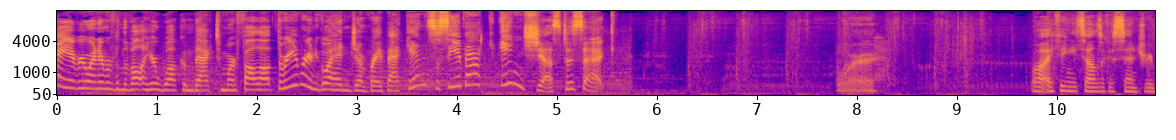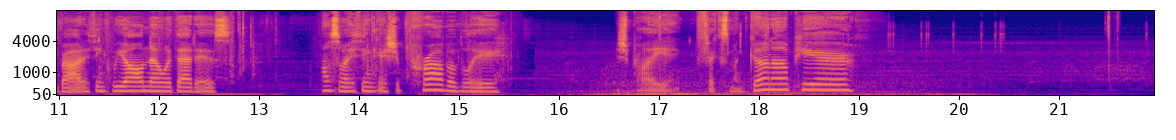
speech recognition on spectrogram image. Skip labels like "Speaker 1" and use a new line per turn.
Hey everyone, Amber from the Vault here. Welcome back to more Fallout 3. We're going to go ahead and jump right back in, so see you back in just a sec. Or... Well, I think it sounds like a sentry bot. I think we all know what that is. Also, I think I should probably... I should probably fix my gun up here.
